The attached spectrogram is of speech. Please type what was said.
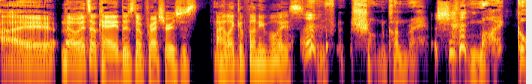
I, No, it's okay. There's no pressure. It's just I like a funny voice. Sean Connery. My God.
